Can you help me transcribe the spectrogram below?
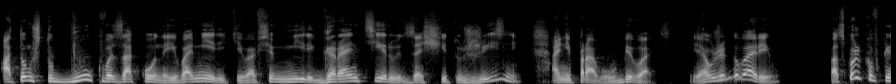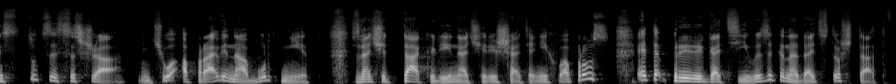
О том, что буква закона и в Америке, и во всем мире гарантирует защиту жизни, а не право убивать, я уже говорил. Поскольку в Конституции США ничего о праве на аборт нет, значит, так или иначе решать о них вопрос – это прерогативы законодательства штатов.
